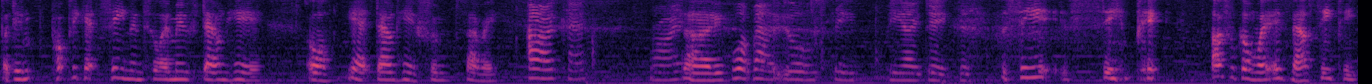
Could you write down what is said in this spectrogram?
but I didn't properly get seen until I moved down here or yeah down here from Surrey oh, okay. Right. so what about your CPOD? Because the C, CP I've forgotten what it is now CP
